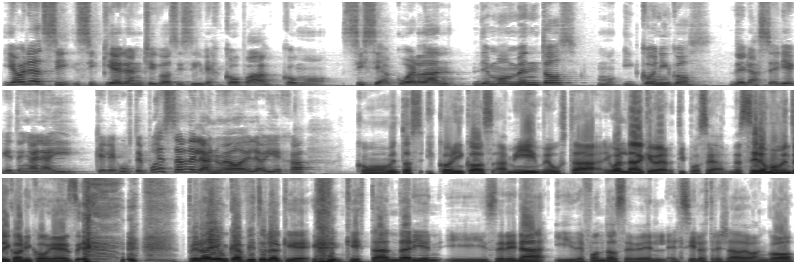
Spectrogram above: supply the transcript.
Y ahora, si, si quieren, chicos, y si les copa, como si se acuerdan de momentos como icónicos de la serie que tengan ahí, que les guste. Puede ser de la nueva o de la vieja. Como momentos icónicos, a mí me gusta. Igual nada que ver, tipo, o sea, no es cero momento icónico, voy a decir. Pero hay un capítulo que, que están Darien y Serena y de fondo se ve el, el cielo estrellado de Van Gogh,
